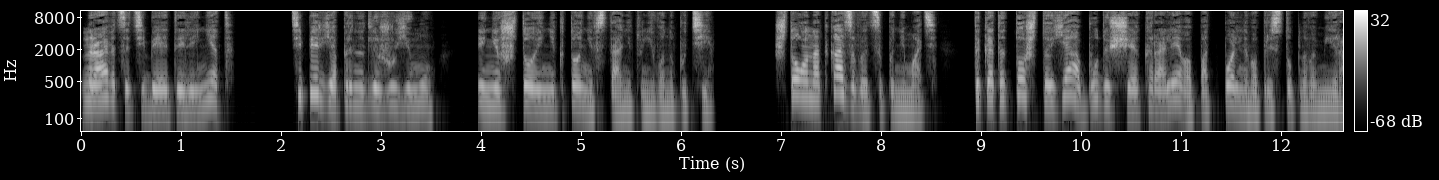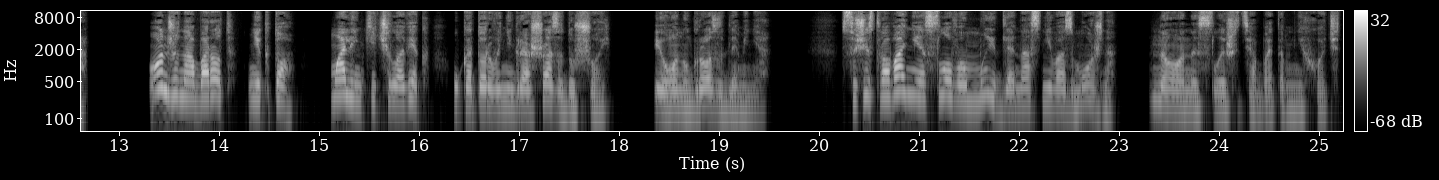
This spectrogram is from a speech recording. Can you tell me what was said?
нравится тебе это или нет. Теперь я принадлежу ему, и ничто и никто не встанет у него на пути. Что он отказывается понимать, так это то, что я будущая королева подпольного преступного мира. Он же, наоборот, никто, маленький человек, у которого ни гроша за душой, и он угроза для меня. Существование слова «мы» для нас невозможно, но он и слышать об этом не хочет.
